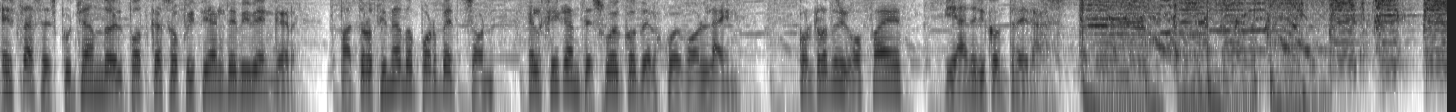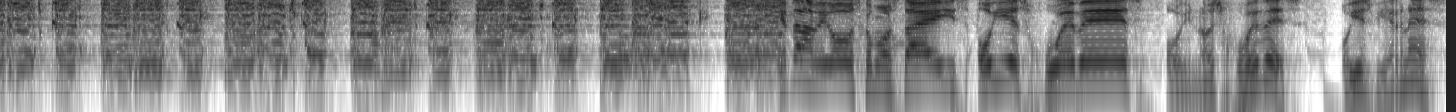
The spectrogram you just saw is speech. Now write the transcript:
Estás escuchando el podcast oficial de Vivenger, patrocinado por Betson, el gigante sueco del juego online, con Rodrigo Fáez y Adri Contreras. ¿Qué tal amigos? ¿Cómo estáis? Hoy es jueves. Hoy no es jueves. Hoy es viernes,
